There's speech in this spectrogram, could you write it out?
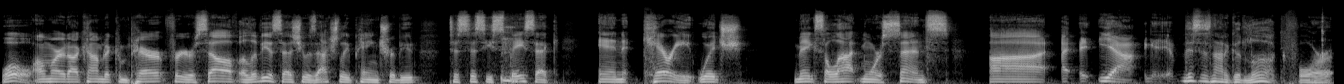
Whoa, Almari.com to compare for yourself. Olivia says she was actually paying tribute to Sissy Spacek in Carrie, which makes a lot more sense. Uh, I- yeah, this is not a good look for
